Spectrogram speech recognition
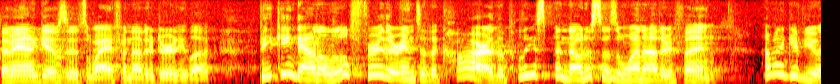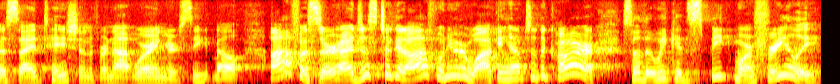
the man gives his wife another dirty look. Peeking down a little further into the car, the policeman notices one other thing. I'm going to give you a citation for not wearing your seatbelt. Officer, I just took it off when you were walking up to the car so that we could speak more freely.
